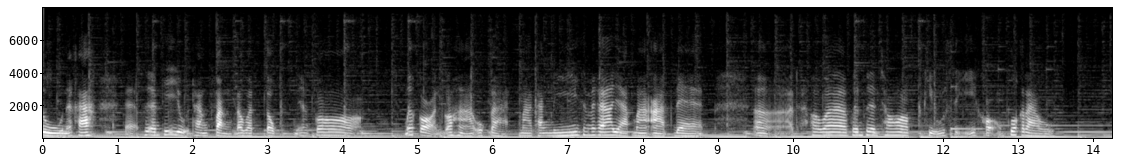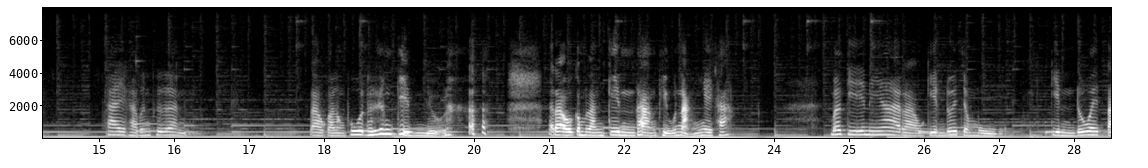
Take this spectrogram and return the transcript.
ดูนะคะ แต่เพื่อนที่อยู่ทางฝั่งตะวันตกเนี่ยก็เมื่อก่อนก็หาโอกาสมาทางนี้ใช่ไหมคะอยากมาอาบแดดเพราะว่าเพื่อนๆชอบผิวสีของพวกเรา ใช่ค่ะเพื่อนๆ เรากำลังพูดเรื่องกินอยู่ เรากำลังกินทางผิวหนังไงคะ เมื่อกี้เนี้ยเรากินด้วยจมูก กินด้วยต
